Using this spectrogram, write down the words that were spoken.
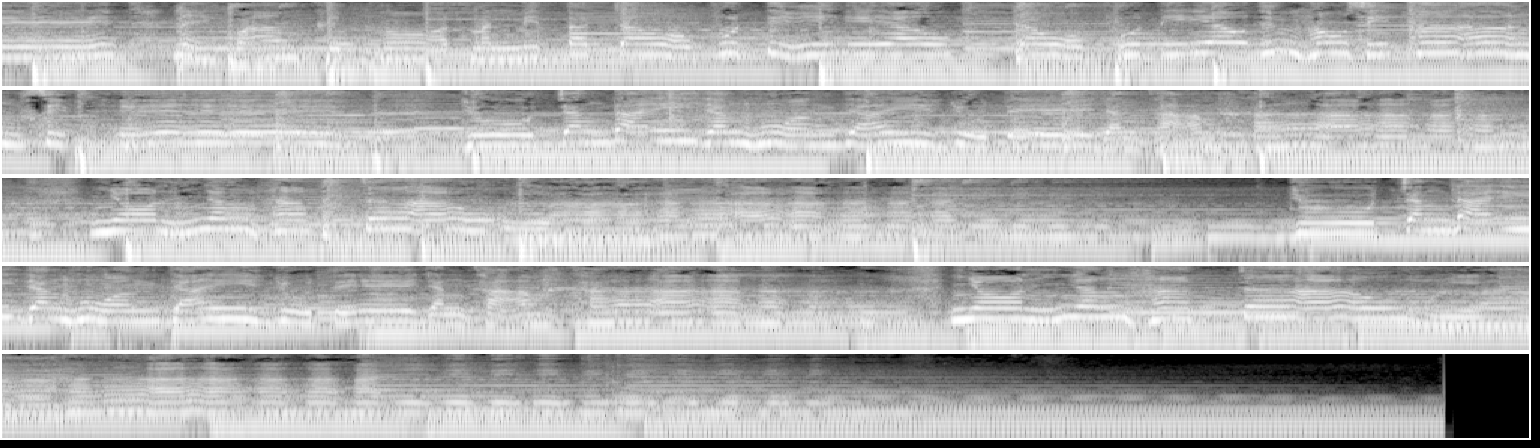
ในความคิดฮอดมันมีแต่เจ้าผู้เดียว เจ้าผู้เดียวถึงเฮาสิทางสิเพอยู่จังใดยังห่วงใยอยู่เดยังถามข้าย้อนยังหักเจ้าหลาย อยู่จังใดยังห่วงใยอยู่เตยังถามข้าย้อนยังหักเจ้าหลาย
